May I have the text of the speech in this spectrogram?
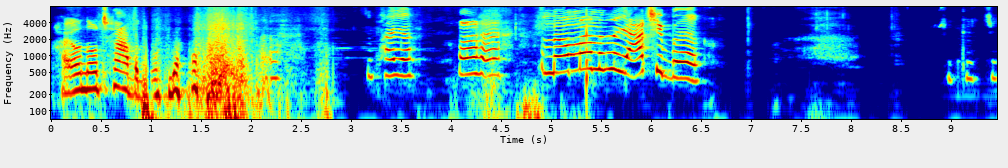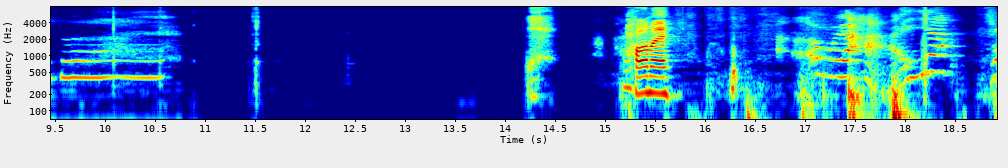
还有那差不多的。这还有啊，弄妈妈的牙齿呗。这个这个，好了没？我要喊呀，吹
